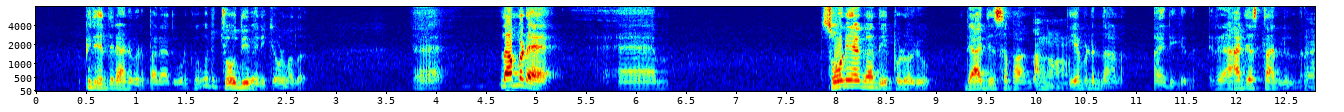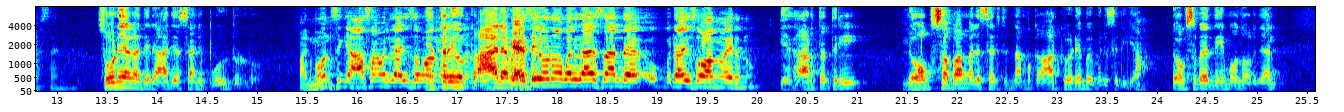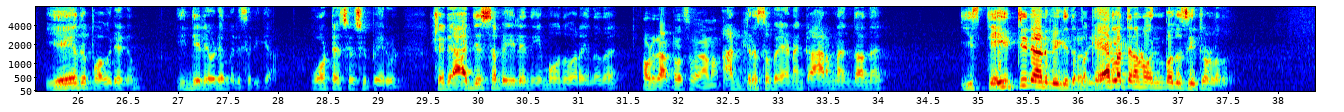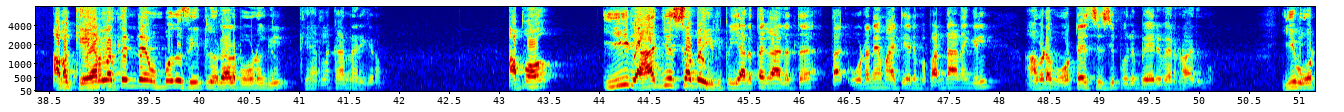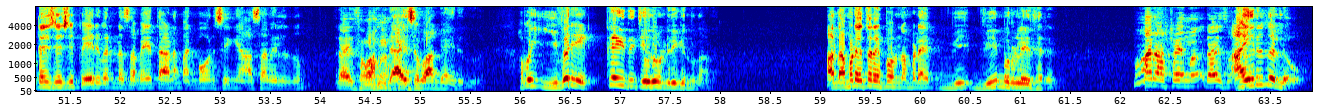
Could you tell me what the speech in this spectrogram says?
പിന്നെ എന്തിനാണ് ഇവർ പരാതി കൊടുക്കുന്നത്? ഒരു ചോദ്യം എനിക്കുള്ളത്. നമ്മുടെ സോണിയാഗാന്ധി ഇപ്പോഴും ഒരു രാജ്യസഭാ അംഗമാണ്. എവിടെ നിന്നാണ് ആയിരിക്കുന്നത്? രാജസ്ഥാനിൽ നിന്ന്. സോണിയാഗാന്ധി രാജസ്ഥാനിൽ പോയിട്ടുണ്ടോ? മൻമോഹൻ സിംഗ് ആസാമിലെ രാജ്യസഭ എത്രയോ കാലം രാജസ്ഥാനിലെ രാജ്യസഭ അംഗമായിരുന്നു. യഥാർത്ഥത്തിൽ ലോക്സഭാ മത്സരത്തിൽ നമുക്ക് ആർക്കും എവിടെയും പോയി മത്സരിക്കാം. ലോക്സഭാ നിയമം എന്ന് പറഞ്ഞാൽ ഏത് പൗരനും ഇന്ത്യയിൽ എവിടെയും മത്സരിക്കാം. വോട്ടേഴ്സ് പേരുണ്ട്. പക്ഷേ രാജ്യസഭയിലെ നിയമം എന്ന് പറയുന്നത് അവിടെ ഒരു അഡ്രസ്സ് വേണം. അഡ്രസ് വേണം. കാരണം എന്താണ്? ഈ സ്റ്റേറ്റിനാണ് വിഹിതം അപ്പോൾ കേരളത്തിനാണ് ഒൻപത് സീറ്റുള്ളത് അപ്പോൾ കേരളത്തിന്റെ ഒമ്പത് സീറ്റിൽ ഒരാൾ പോകണമെങ്കിൽ കേരളക്കാരനായിരിക്കണം. അപ്പോൾ ഈ രാജ്യസഭയിൽ ഇപ്പോൾ ഈ അടുത്ത കാലത്ത് ഉടനെ മാറ്റി വരുമ്പോൾ പണ്ടാണെങ്കിൽ അവിടെ വോട്ടേഴ്സ് ലിസ്റ്റിൽ പോലും പേര് വരണമായിരുന്നു. ഈ വോട്ടേഴ്സ് ലിസ്റ്റിൽ പേര് വരേണ്ട സമയത്താണ് മൻമോഹൻ സിംഗ് ആസാമിൽ നിന്നും രാജ്യസഭ അംഗം. രാജ്യസഭാ അംഗമായിരുന്നത്. അപ്പോൾ ഇവരൊക്കെ ഇത് ചെയ്തുകൊണ്ടിരിക്കുന്നതാണ്. നമ്മുടെ എത്ര ഇപ്പം നമ്മുടെ വി വി മുരളീധരൻ? മഹാരാഷ്ട്ര എന്ന് ആയിരുന്നല്ലോ.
